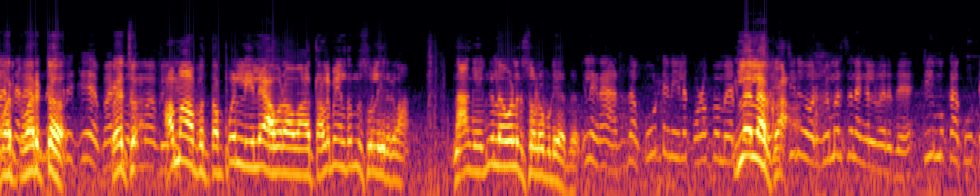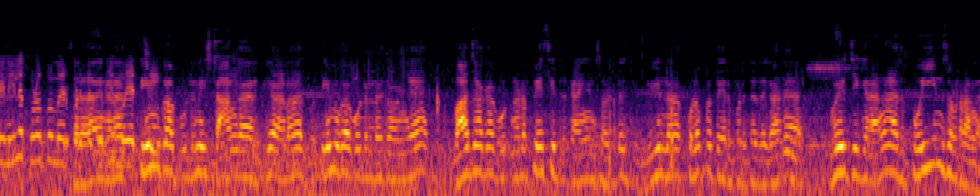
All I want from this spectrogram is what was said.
வரட்டு- வரட்டும். பேச்சு. ஆமாம் அப்போ தப்பு இல்லையிலே அவர் அவன் தலைமையிலிருந்து சொல்லியிருக்கலாம் நாங்கள் எங்கள் லெவலுக்கு சொல்ல முடியாது. இல்லைங்க அதுதான் கூட்டணியில குழப்பம் இல்ல, இல்ல, ஒரு விமர்சனங்கள் வருது. திமுக கூட்டணியில குழப்பம் ஏற்படுத்த திமுக கூட்டணி ஸ்ட்ராங்கா இருக்கு. ஆனா திமுக கூட்டணி இருக்கவங்க பாஜக கூட்டணியோட பேசிட்டு இருக்காங்கன்னு சொல்லிட்டு வீணா குழப்பத்தை ஏற்படுத்துறதுக்காக முயற்சிக்கிறாங்க. அது பொய்ன்னு சொல்றாங்க.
